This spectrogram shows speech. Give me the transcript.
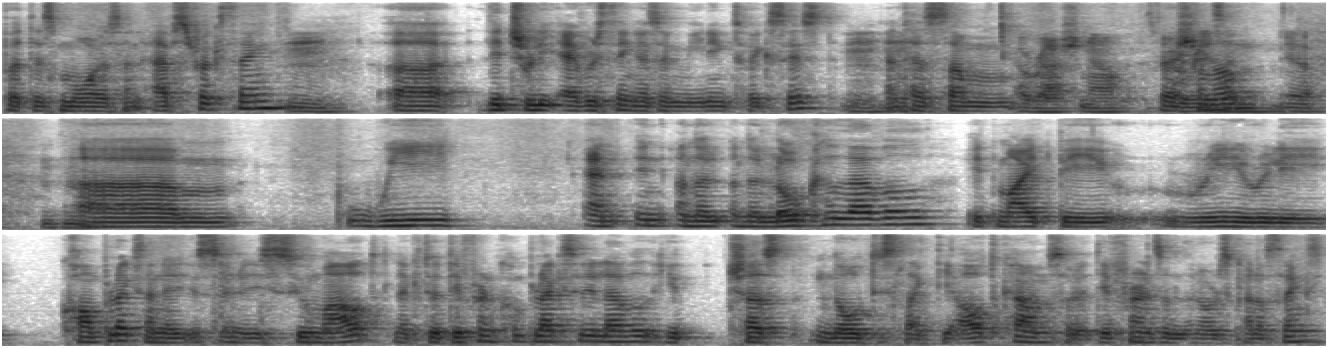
but it's more as an abstract thing uh, literally everything has a meaning to exist and has some A rationale, a Rationale? reason. Yeah. Mhm. um, we and in, on, a, on a local level it might be really really complex and as soon as you zoom out like to a different complexity level. You just notice like the outcomes or the difference and all those kind of things.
